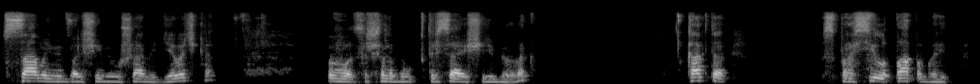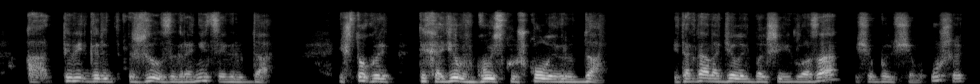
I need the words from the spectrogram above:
самыми большими ушами девочка, вот, совершенно был потрясающий ребенок, как-то спросила, папа говорит, а ты ведь, говорит, жил за границей? Я говорю, да. И что, говорит, ты ходил в гойскую школу? Я говорю, да. И тогда она делает большие глаза, еще больше, чем уши,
